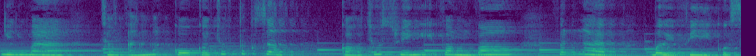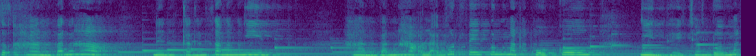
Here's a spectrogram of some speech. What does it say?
Nhưng mà trong ánh mắt cô có chút tức giận Có chút suy nghĩ vòng vo. Vẫn là bởi vì cô sợ Hàn Văn Hạo Nên cắn răng nhìn. Hàn Văn Hạo lại vuốt ve khuôn mặt của cô Nhìn thấy trong đôi mắt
